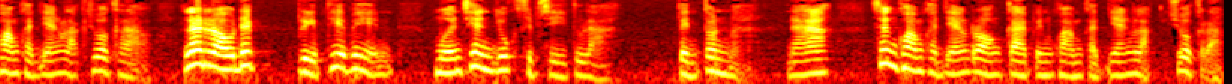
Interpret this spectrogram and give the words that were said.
ความขัดแย้งหลักชั่วคราว และเราได้เปรียบเทียบให้เห็นเหมือนเช่น ยุค 14 ตุลาเป็นต้นมานะซึ่งความขัดแย้งรองกลายเป็นความขัดแย้งหลักชั่วคราว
